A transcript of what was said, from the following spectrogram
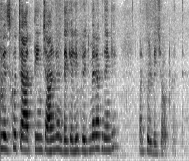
हम इसको चार, तीन, चार घंटे के लिए फ्रिज में रख देंगे और फिर डिश आउट करते हैं।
